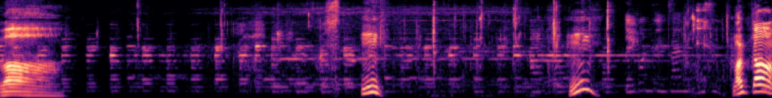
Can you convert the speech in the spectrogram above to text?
와. 음. 음. 맛있다.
